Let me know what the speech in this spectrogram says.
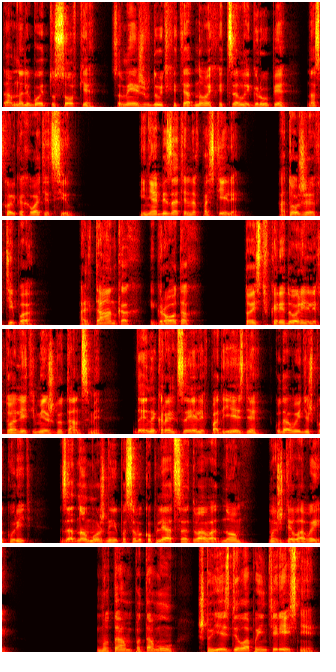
Там на любой тусовке сумеешь вдуть хоть одной, хоть целой группе, насколько хватит сил. И не обязательно в постели, а тоже в типа альтанках и гротах, то есть в коридоре или в туалете между танцами, да и на крыльце или в подъезде, куда выйдешь покурить. Заодно можно и посовокупляться два в одном, мы ж деловые. Но там потому, что есть дела поинтереснее,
